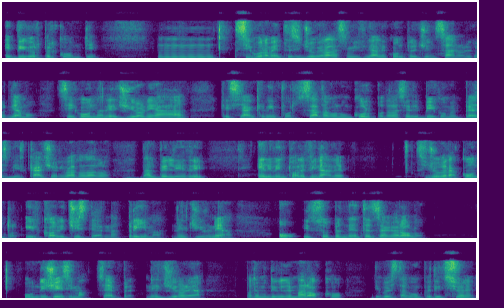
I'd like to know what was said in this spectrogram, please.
e Vigor Perconti. Mm, sicuramente si giocherà la semifinale contro il Genzano, ricordiamo seconda nel girone A, che si è anche rinforzata con un colpo dalla Serie B come Besmir Caci arrivato dal, dal Belledri, e l'eventuale finale si giocherà contro il Coni Cisterna, prima nel girone A, o il sorprendente Zagarolo, undicesima, sempre nel girone A, potremmo dire il Marocco di questa competizione.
